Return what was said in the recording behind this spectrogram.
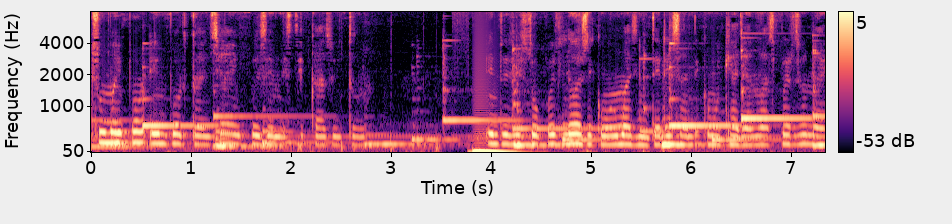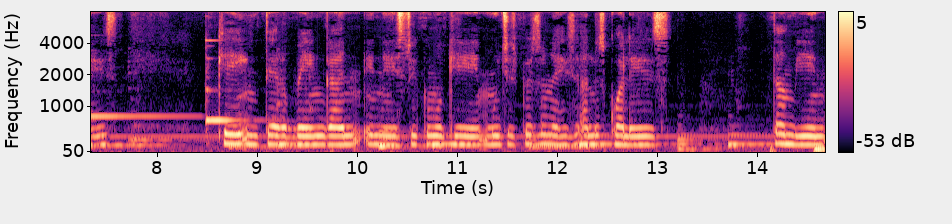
suma importancia pues en este caso y todo. Entonces esto pues lo hace como más interesante, como que haya más personajes que intervengan en esto y como que muchos personajes a los cuales también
